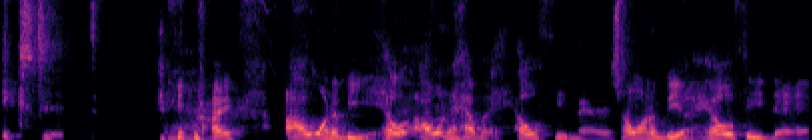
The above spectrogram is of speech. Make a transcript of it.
fix it. Yeah. right? I want to be health. I want to have a healthy marriage. I want to be a healthy dad.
